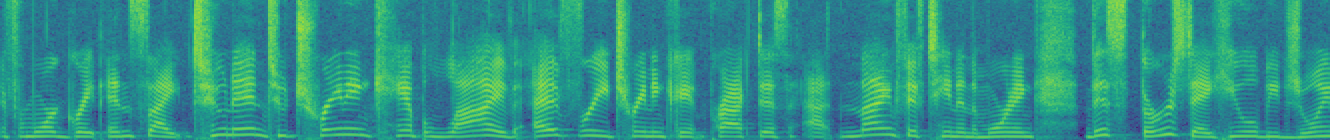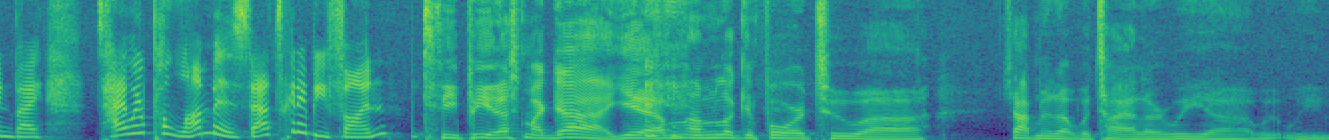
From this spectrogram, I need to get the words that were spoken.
And for more great insight, tune in to Training Camp Live every training camp practice at 9:15 in the morning. This Thursday, he will be joined by Tyler Polumbus. That's going to be fun. TP, that's my guy. Yeah, I'm, I'm looking forward to. Uh, chopping it up with Tyler. We, uh, we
